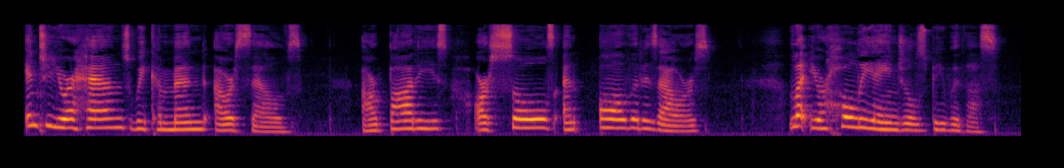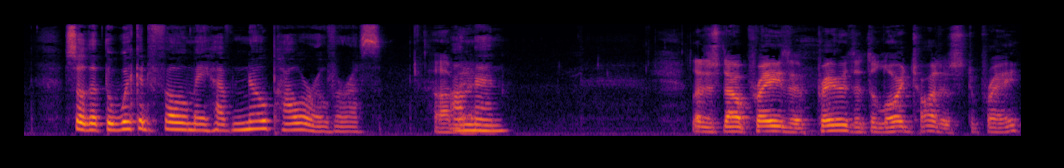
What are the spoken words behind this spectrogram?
Into your hands we commend ourselves, our bodies, our souls, and all that is ours. Let your holy angels be with us so that the wicked foe may have no power over us. Amen. Amen. Let us now pray the prayer that the Lord taught us to pray.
